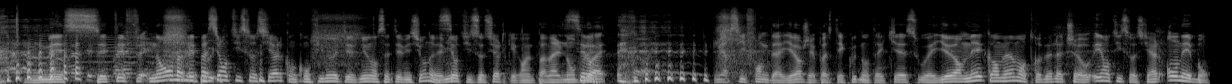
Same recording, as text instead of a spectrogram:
Mais c'était fait. Non, on avait passé antisocial quand Confino était venu dans cette émission. On avait mis C'est- antisocial qui est quand même pas mal non C'est plus. vrai. Merci Franck d'ailleurs. J'ai pas cette écoute dans ta caisse ou ailleurs, mais quand même entre Bella Ciao et antisocial, on est bon.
